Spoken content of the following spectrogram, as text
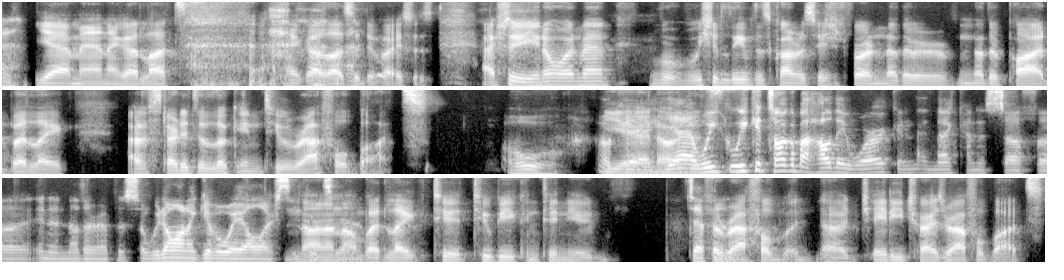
Yeah, man. I got lots. I got lots of devices. Actually, you know what, man? We should leave this conversation for another another pod. But like, I've started to look into raffle bots. oh, okay. Yeah, Yeah, no, we, we could talk about how they work and, and that kind of stuff uh, in another episode. We don't want to give away all our secrets. no, no. yet. But like to to be continued. The definitely. raffle. Uh, JD tries raffle bots.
